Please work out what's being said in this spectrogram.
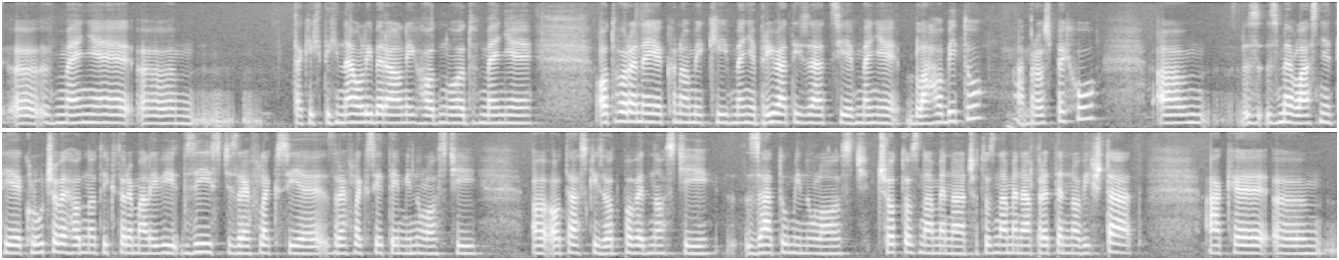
e, v mene takých tých neoliberálnych hodnôt, v mene otvorenej ekonomiky, v mene privatizácie, v mene blahobytu a mhm. prospechu. Um, sme vlastne tie kľúčové hodnoty, ktoré mali vzísť z reflexie, z reflexie tej minulosti, otázky zodpovednosti za tú minulosť, čo to znamená, čo to znamená pre ten nový štát, aké um,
